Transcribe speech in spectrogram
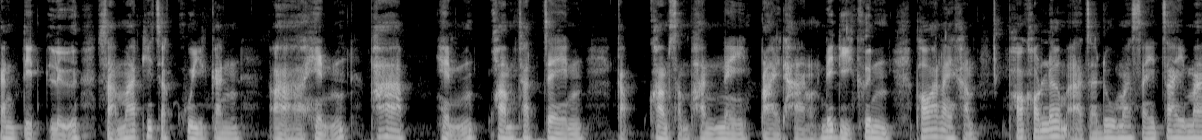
กันติดหรือสามารถที่จะคุยกันเห็นภาพ เห็นความชัดเจนกับความสัมพันธ์ในปลายทางได้ดีขึ้น เพราะอะไรครับ เพราะเขาเริ่มอาจจะดูมาใส่ใจมา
